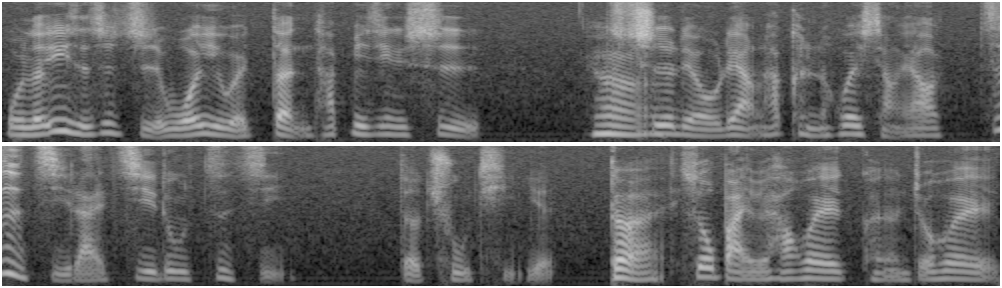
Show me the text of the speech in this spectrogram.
我的意思是指，我以为邓他毕竟是吃流量，他可能会想要自己来记录自己的初体验。对，所以我本来以为他会可能就会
